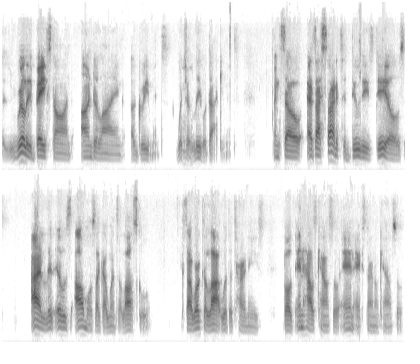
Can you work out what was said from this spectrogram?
really based on underlying agreements, which mm-hmm. are legal documents. And so as I started to do these deals, I lit, it was almost like I went to law school because I worked a lot with attorneys, both in-house counsel and external counsel.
